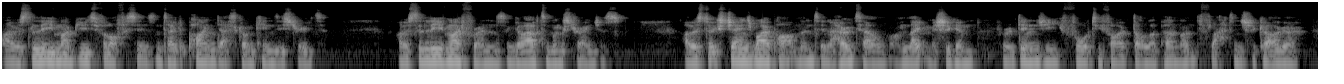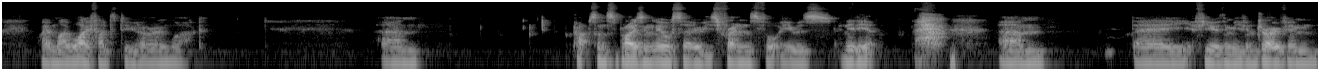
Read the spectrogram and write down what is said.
I was to leave my beautiful offices and take a pine desk on Kinzie Street. I was to leave my friends and go out among strangers. I was to exchange my apartment in a hotel on Lake Michigan for a dingy $45 per month flat in Chicago, where my wife had to do her own work. Um, perhaps unsurprisingly, also, his friends thought he was an idiot. um, they, a few of them even drove him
